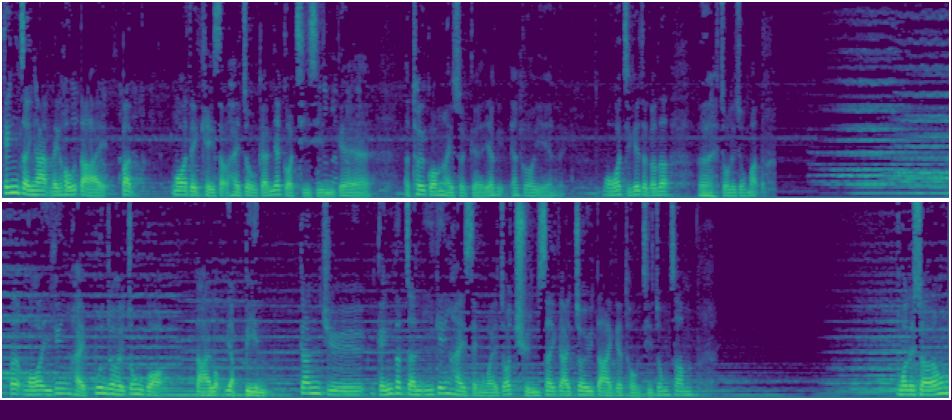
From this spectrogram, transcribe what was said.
經濟壓力好大，不，我哋其實係做緊一個慈善嘅推廣藝術嘅一一個嘢嚟。我自己就覺得，唉，做嚟做乜？不，我已經係搬咗去中國大陸入邊。跟住景德鎮已經係成為咗全世界最大嘅陶瓷中心。我哋想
